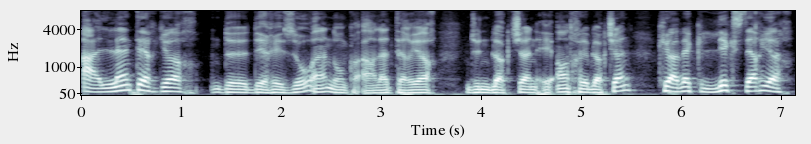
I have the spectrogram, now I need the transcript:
à l'intérieur de, des réseaux, hein, donc à l'intérieur d'une blockchain et entre les blockchains, qu'avec l'extérieur.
